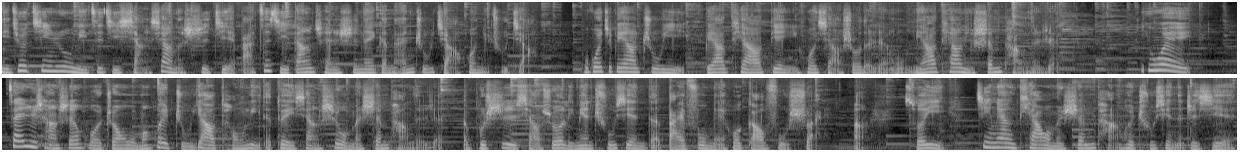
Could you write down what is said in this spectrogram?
你就进入你自己想象的世界，把自己当成是那个男主角或女主角。不过这边要注意，不要挑电影或小说的人物，你要挑你身旁的人，因为在日常生活中，我们会主要同理的对象是我们身旁的人，而不是小说里面出现的白富美或高富帅啊。所以尽量挑我们身旁会出现的这些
